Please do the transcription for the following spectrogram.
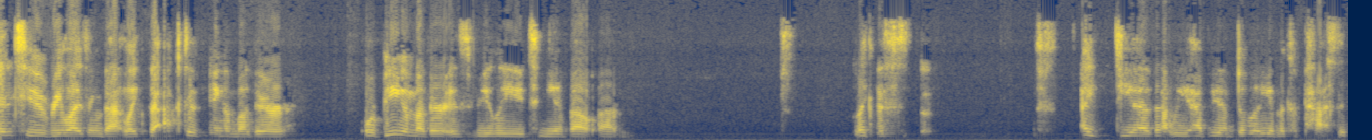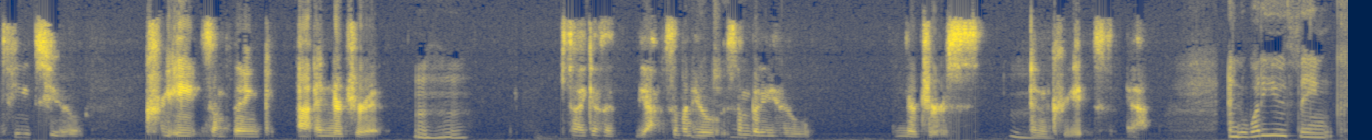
into realizing that like the act of being a mother or being a mother is really to me about um, like this idea that we have the ability and the capacity to create something uh, and nurture it mm-hmm. so i guess it, yeah someone who somebody who nurtures mm-hmm. and creates. Yeah. And what do you think?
